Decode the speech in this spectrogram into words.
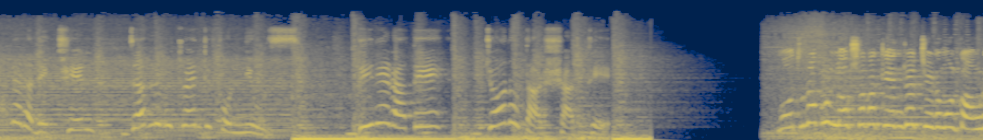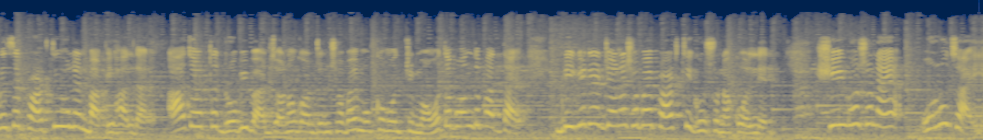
আপনারা দেখছেন ডাব্লিউ টোয়েন্টি ফোর নিউজ দিনে রাতে জনতার স্বার্থে। মথুরাপুর লোকসভা কেন্দ্রের তৃণমূল কংগ্রেসের প্রার্থী হলেন বাপি হালদার। আজ অর্থাৎ রবিবার জনগর্জন সভায় মুখ্যমন্ত্রী মমতা বন্দ্যোপাধ্যায় ব্রিগেডের জনসভায় প্রার্থী ঘোষণা করলেন। সেই ঘোষণায় অনুযায়ী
